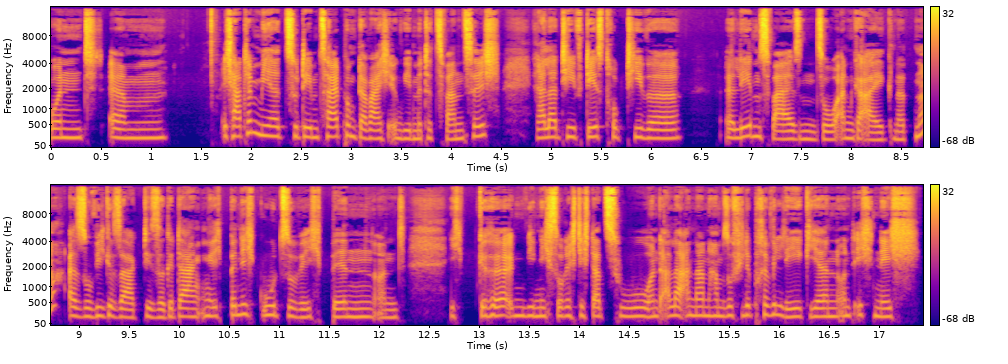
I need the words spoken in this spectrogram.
Und ähm, ich hatte mir zu dem Zeitpunkt, da war ich irgendwie Mitte 20, relativ destruktive Lebensweisen so angeeignet. Ne? Also wie gesagt, diese Gedanken, ich bin nicht gut, so wie ich bin und ich gehöre irgendwie nicht so richtig dazu und alle anderen haben so viele Privilegien und ich nicht.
